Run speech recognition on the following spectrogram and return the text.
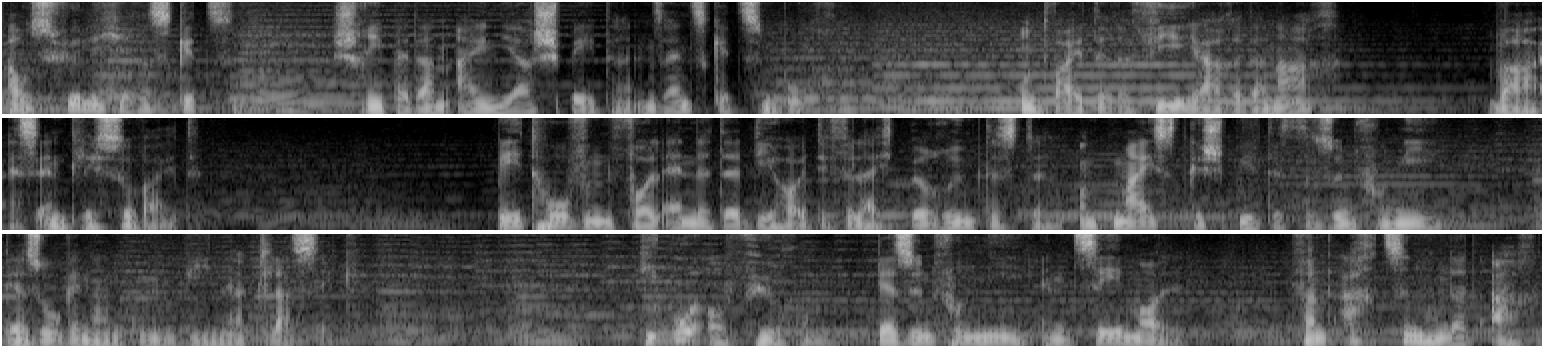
Ausführlichere Skizzen schrieb er dann ein Jahr später in sein Skizzenbuch. Und weitere vier Jahre danach war es endlich soweit. Beethoven vollendete die heute vielleicht berühmteste und meistgespielteste Sinfonie der sogenannten Wiener Klassik. Die Uraufführung der Sinfonie in C-Moll fand 1808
